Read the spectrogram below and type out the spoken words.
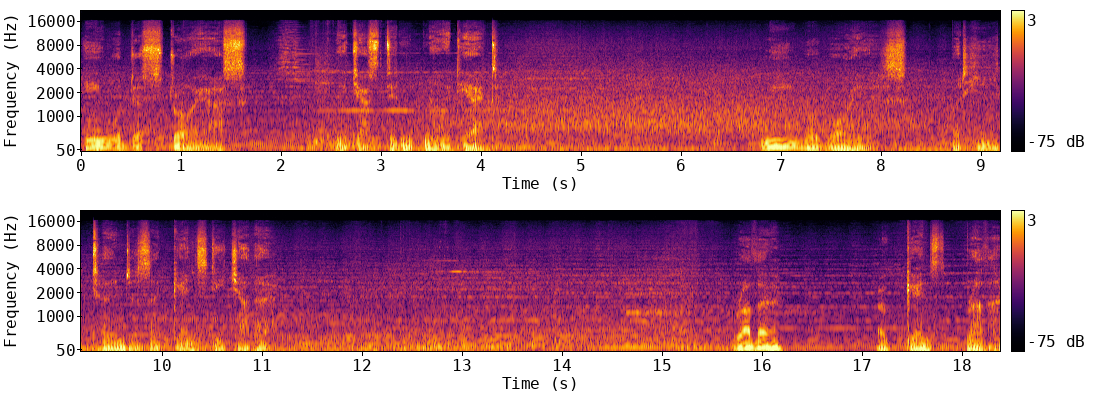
He would destroy us. We just didn't know it yet. We were warriors, but he turned us against each other. Brother against brother.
